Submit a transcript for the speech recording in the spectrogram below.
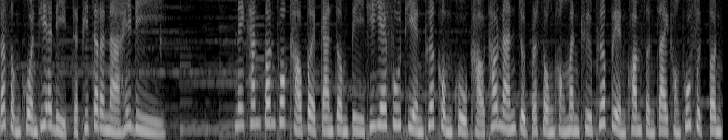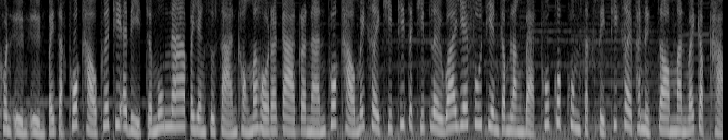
ก็สมควรที่อดีตจะพิจารณาให้ดีในขั้นต้นพวกเขาเปิดการโจมตีที่เย่ฟู่เทียนเพื่อข่มขู่เขาเท่านั้นจุดประสงค์ของมันคือเพื่อเปลี่ยนความสนใจของผู้ฝึกตนคนอื่น ๆ ไปจากพวกเขาเพื่อที่อดีตจะมุ่งหน้าไปยังสุสานของมโหรากากระนั้น พวกเขาไม่เคยคิดที่จะคิดเลยว่าเย่ฟู่เทียนกำลังแบกผู้ควบคุมศักดิ์สิทธิ์ที่เคยผนึกจอมมันไว้กับเขา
